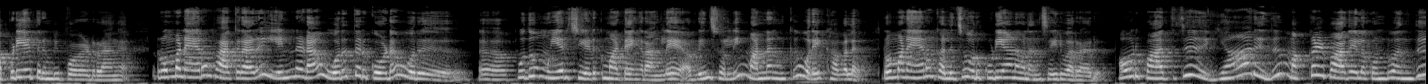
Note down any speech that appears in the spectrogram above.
அப்படியே திரும்பி போயிடுறாங்க. ரொம்ப நேரம் பார்க்குறாரு என்னடா ஒருத்தர் கூட ஒரு புது முயற்சி எடுக்க மாட்டேங்கிறாங்களே அப்படின்னு சொல்லி மன்னனுக்கு ஒரே கவலை. ரொம்ப நேரம் கழிச்சு ஒரு குடியானவன் அந்த சைடு வர்றாரு. அவர் பார்த்துட்டு யார் இது? மக்கள் பாதையில கொண்டு வந்து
